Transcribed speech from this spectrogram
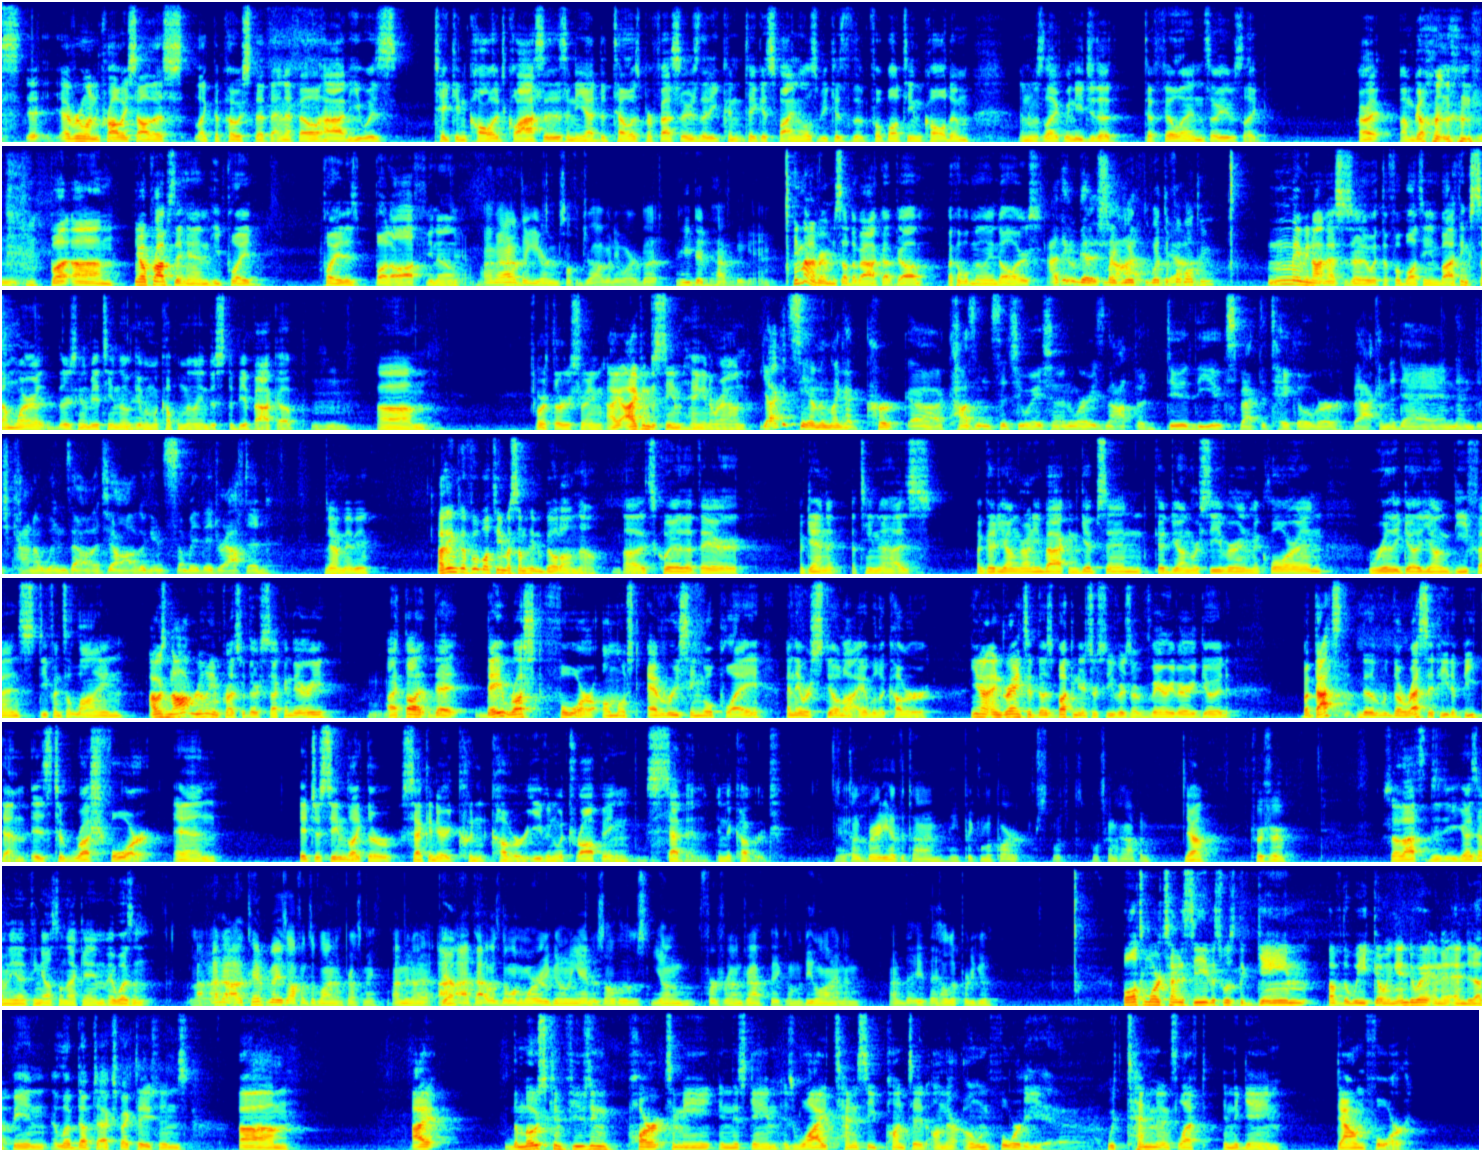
everyone probably saw this like the post that the NFL had. He was taking college classes and he had to tell his professors that he couldn't take his finals because the football team called him and was like, "We need you to to fill in." So he was like, "All right, I'm going." but um, you know, props to him. He played played his butt off. You know, Yeah. I mean, I don't think he earned himself a job anywhere, but he did have a good game. he might have earned himself a backup job, a couple million dollars. I think we'll get a shot. Like with, with the yeah. football team. Maybe not necessarily with the football team, but I think somewhere there's going to be a team that'll give him a couple million just to be a backup. Um, or third string. I, I can just see him hanging around. Yeah, I could see him in like a Kirk uh, Cousins situation where he's not the dude that you expect to take over back in the day, and then just kind of wins out a job against somebody they drafted. Yeah, maybe. I think the football team has something to build on, though. Uh, it's clear that they're, again, a, a team that has a good young running back in Gibson, good young receiver in McLaurin, really good young defense, defensive line. I was not really impressed with their secondary. I thought that they rushed four almost every single play, and they were still not able to cover. You know, and granted, those Buccaneers receivers are very, very good, but that's the the recipe to beat them is to rush four, and it just seemed like their secondary couldn't cover, even with dropping seven into coverage. Yeah, it's like Brady had the time. He picked them apart. What's, what's going to happen? Yeah, for sure. So that's. Did you guys have anything else on that game? It wasn't. I, I know Tampa Bay's offensive line impressed me. I mean, I, Yeah. I, I that was the one worry going in is all those young first round draft picks on the D line, and they they held it pretty good. Baltimore, Tennessee. This was the game of the week going into it, and it ended up being it lived up to expectations. Um, I the most confusing part to me in this game is why Tennessee punted on their own forty with ten minutes left in the game, down four.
